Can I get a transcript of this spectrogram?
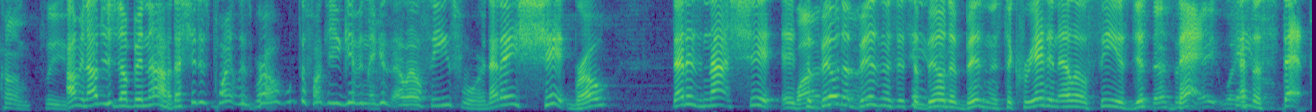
come, please. I mean, I'll just jump in now. That shit is pointless, bro. What the fuck are you giving niggas LLCs for? That ain't shit, bro. That is not shit. Uh, Why to build a not? business is to build a business. To create an LLC is just that's a that. gateway. That's a step.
